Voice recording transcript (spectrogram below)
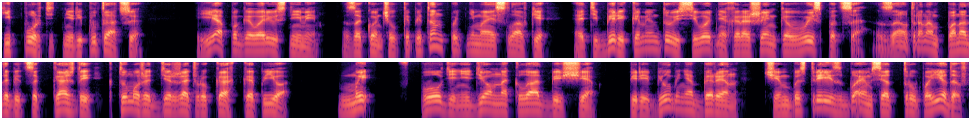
и портить мне репутацию». «Я поговорю с ними», – закончил капитан, поднимая с лавки. «А тебе рекомендую сегодня хорошенько выспаться. Завтра нам понадобится каждый, кто может держать в руках копье. Мы в полдень идем на кладбище», перебил меня Берен. Чем быстрее избавимся от трупоедов,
